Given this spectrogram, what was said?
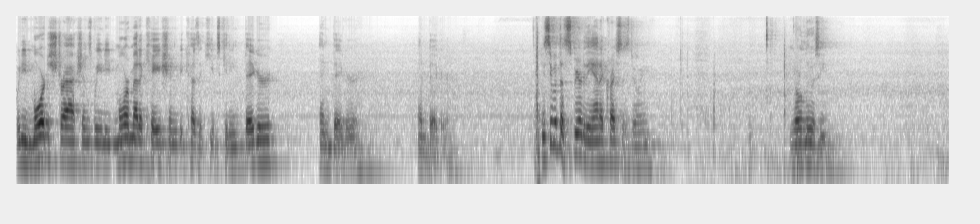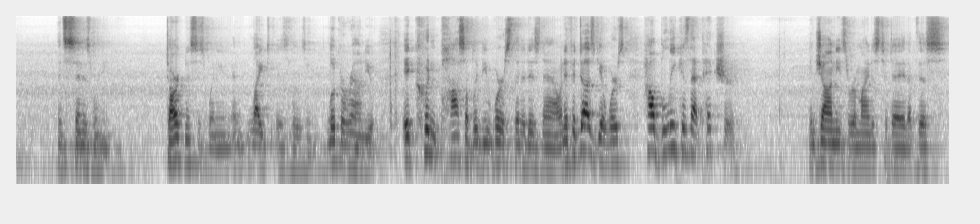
We need more distractions. We need more medication because it keeps getting bigger and bigger and bigger. You see what the spirit of the Antichrist is doing? You're losing. And sin is winning. Darkness is winning and light is losing. Look around you. It couldn't possibly be worse than it is now. And if it does get worse, how bleak is that picture? And John needs to remind us today of this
